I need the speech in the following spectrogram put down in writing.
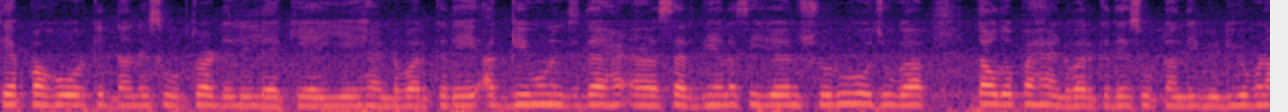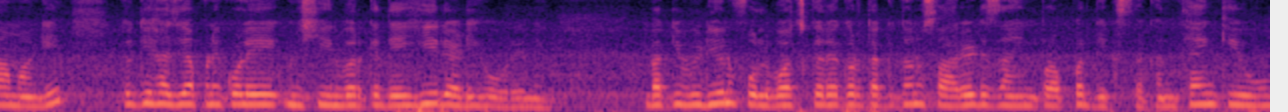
ਤੇ ਆਪਾਂ ਹੋਰ ਕਿੱਦਾਂ ਦੇ ਸੂਟ ਤੁਹਾਡੇ ਲਈ ਲੈ ਕੇ ਆਈਏ ਹੈਂਡ ਵਰਕ ਦੇ। ਅੱਗੇ ਹੁਣ ਜਿੱਦਾਂ ਹੈ- ਸਰਦੀਆਂ ਦਾ ਸੀਜ਼ਨ ਸ਼ੁਰੂ ਹੋ ਜਾਊਗਾ ਤਾਂ ਉਦੋਂ ਆਪਾਂ ਹੈਂਡ ਵਰਕ ਦੇ ਸੂਟਾਂ ਦੀ ਵੀਡੀਓ ਬਣਾਵਾਂਗੇ। ਕਿਉਂਕਿ ਹਜੇ ਆਪਣੇ ਕੋਲੇ ਮਸ਼ੀਨ ਵਰਕ ਦੇ ਹੀ ਰੈਡੀ ਹੋ ਰਹੇ ਨੇ। ਬਾਕੀ ਵੀਡੀਓ ਨੂੰ ਫੁੱਲ ਵਾਚ ਕਰਿਆ ਕਰੋ ਤਾਂ ਕਿ ਤੁਹਾਨੂੰ ਸਾਰੇ ਡਿਜ਼ਾਈਨ ਪ੍ਰੋਪਰ ਦਿਖ ਸਕਣ। ਥੈਂਕ ਯੂ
